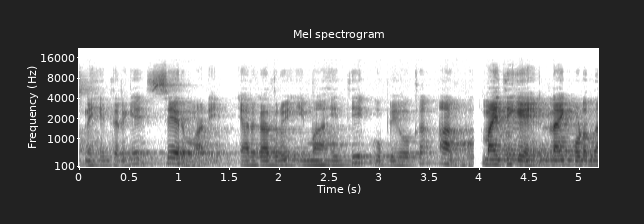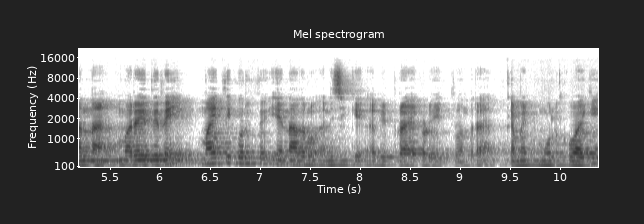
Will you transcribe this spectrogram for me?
ಸ್ನೇಹಿತರಿಗೆ ಶೇರ್ ಮಾಡಿ. ಯಾರಿಗಾದರೂ ಈ ಮಾಹಿತಿ ಉಪಯೋಗ ಆಗ್ಬೋದು. ಮಾಹಿತಿಗೆ ಲೈಕ್ ಕೊಡೋದನ್ನು ಮರೆಯದಿರಿ. ಮಾಹಿತಿ ಕುರಿತು ಏನಾದರೂ ಅನಿಸಿಕೆ, ಅಭಿಪ್ರಾಯಗಳು ಇತ್ತು ಅಂದರೆ ಕಮೆಂಟ್ ಮೂಲಕವಾಗಿ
